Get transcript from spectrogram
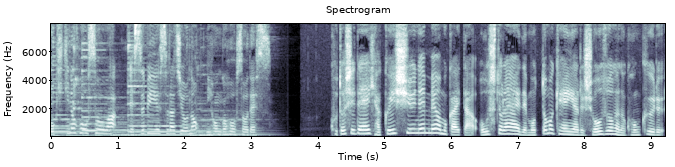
お聞きの放送は SBS ラジオの日本語放送です。今年で101周年目を迎えたオーストラリアで最も権威ある肖像画のコンクール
